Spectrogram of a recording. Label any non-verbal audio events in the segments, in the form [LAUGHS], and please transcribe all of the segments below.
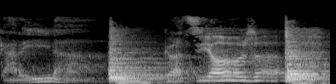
Carina, graziosa,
